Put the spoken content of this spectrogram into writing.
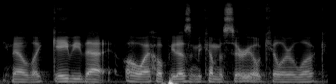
you know, like gave you that. Oh, I hope he doesn't become a serial killer look.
